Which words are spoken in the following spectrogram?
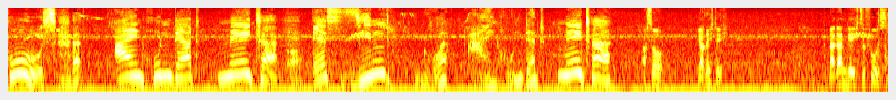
Fuß. Äh, 100 Meter. Es sind nur 100 Meter. Ach so. Ja, richtig. Na, dann gehe ich zu Fuß.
